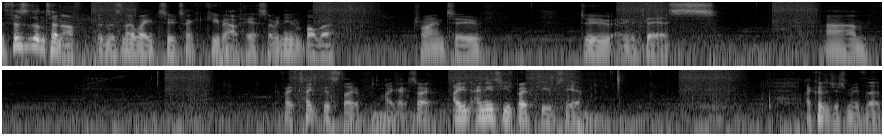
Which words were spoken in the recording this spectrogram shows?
The fizzler doesn't turn off, then there's no way to take a cube out of here, so we needn't bother trying to do any of this. Um, if I take this though, okay, so I, I need to use both cubes here. I could have just moved the,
